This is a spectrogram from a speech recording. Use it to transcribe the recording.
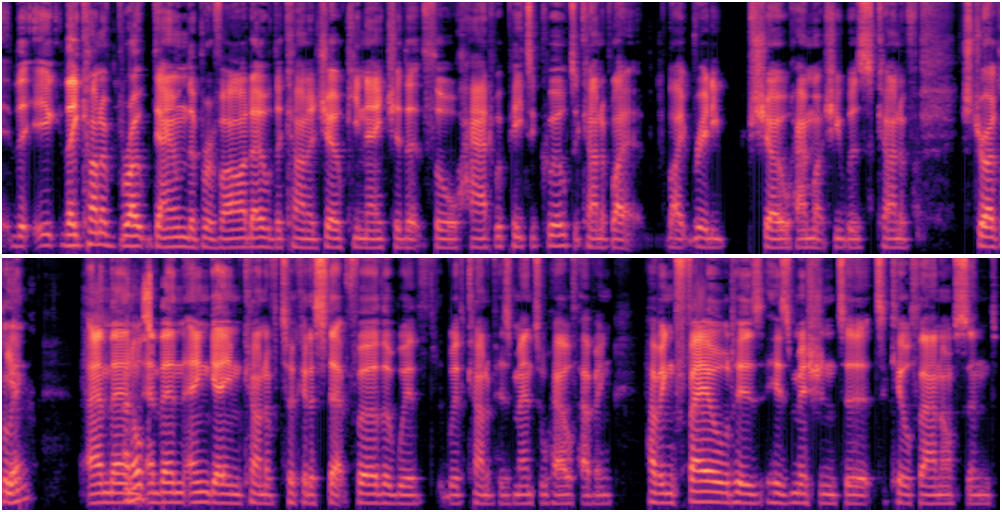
the, it, they kind of broke down the bravado, the kind of jokey nature that Thor had with Peter Quill to kind of like like really show how much he was kind of struggling. And then And also- and then Endgame kind of took it a step further with with kind of his mental health having having failed his his mission to to kill Thanos and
